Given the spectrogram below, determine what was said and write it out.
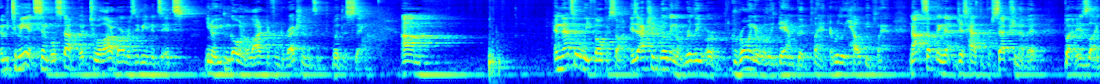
I mean, to me, it's simple stuff, but to a lot of barbers, I mean, it's it's you know you can go in a lot of different directions with this thing, um, and that's what we focus on is actually building a really or growing a really damn good plant, a really healthy plant, not something that just has the perception of it, but is like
